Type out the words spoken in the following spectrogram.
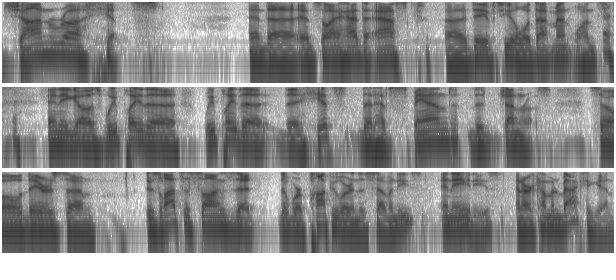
genre hits, and uh, and so I had to ask uh, Dave Teal what that meant once, and he goes, "We play the we play the the hits that have spanned the genres. So there's um, there's lots of songs that that were popular in the 70s and 80s and are coming back again.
